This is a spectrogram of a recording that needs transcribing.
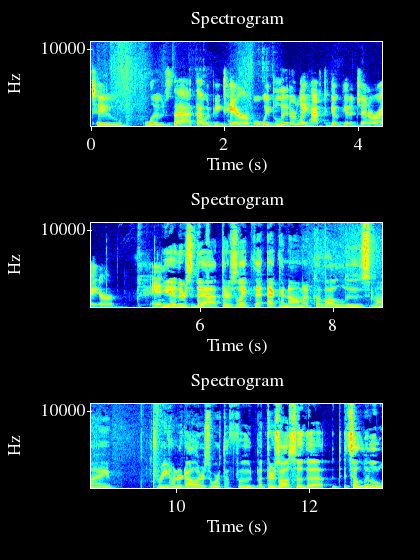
to lose that. That would be terrible. We'd literally have to go get a generator. And Yeah, there's that. There's like the economic of I'll lose my three hundred dollars worth of food, but there's also the it's a little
